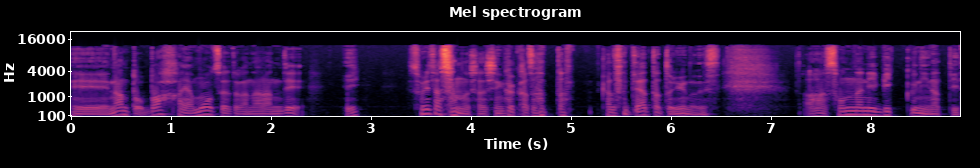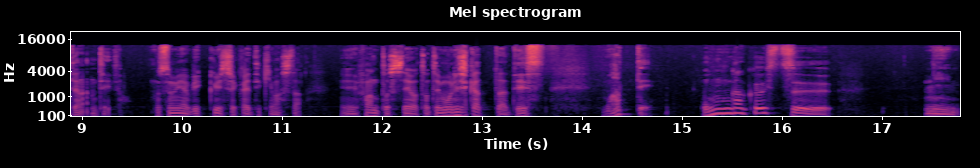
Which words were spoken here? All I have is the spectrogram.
えー、なんとバッハやモーツァルトが並んで、え？反田さんの写真が飾った、飾ってあったというのです。ああ、そんなにビッグになっていたなんて、と。娘はびっくりして帰ってきました。えー、ファンとしてはとても嬉しかったです。待って、音楽室に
